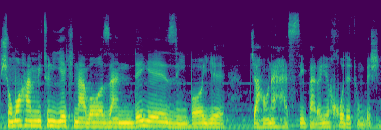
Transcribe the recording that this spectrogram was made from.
شما هم می‌تونی یک نوازنده زیبای جهان هستی برای خودتون بشین.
